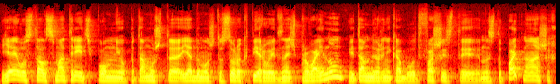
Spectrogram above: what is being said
Я его стал смотреть, помню, потому что я думал, что 41-й это значит про войну, и там наверняка будут фашисты наступать на наших,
